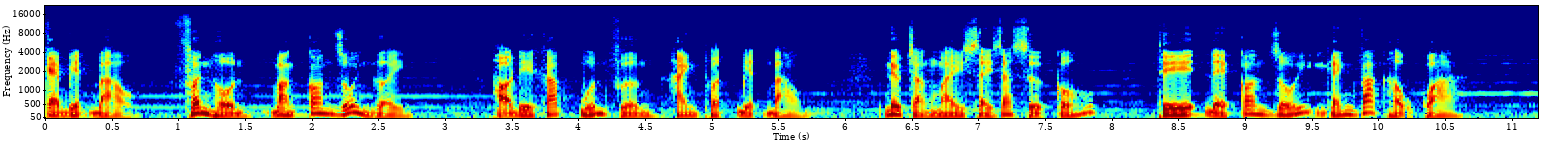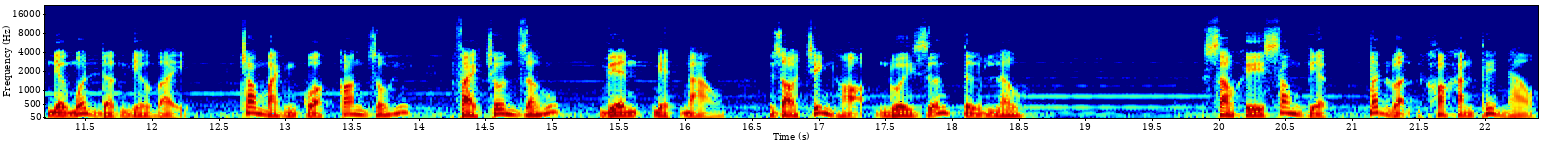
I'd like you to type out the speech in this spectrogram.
Kẻ biệt bảo, Phân hồn bằng con dối người. Họ đi khắp bốn phương hành thuật biệt bảo. Nếu chẳng may xảy ra sự cố thì để con dối gánh vác hậu quả. Nếu muốn được như vậy, Trong mạch của con dối Phải chôn giấu viên biệt bảo Do chính họ nuôi dưỡng từ lâu. Sau khi xong việc, Bất luận khó khăn thế nào,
